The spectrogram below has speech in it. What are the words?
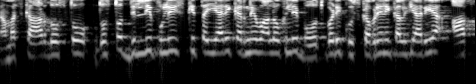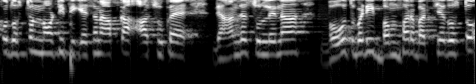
नमस्कार दोस्तों। दोस्तों, दिल्ली पुलिस की तैयारी करने वालों के लिए बहुत बड़ी खुशखबरी निकल के आ रही है। आपको दोस्तों नोटिफिकेशन आपका आ चुका है। ध्यान से सुन लेना, बहुत बड़ी बम्पर बच्ची है दोस्तों।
